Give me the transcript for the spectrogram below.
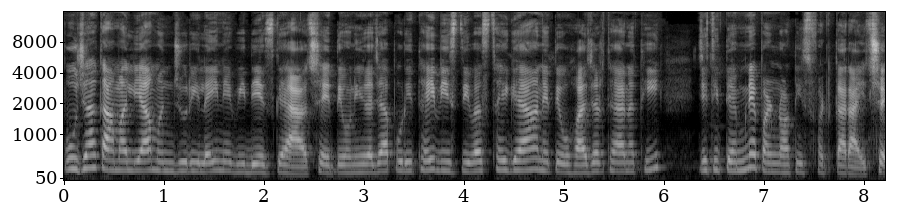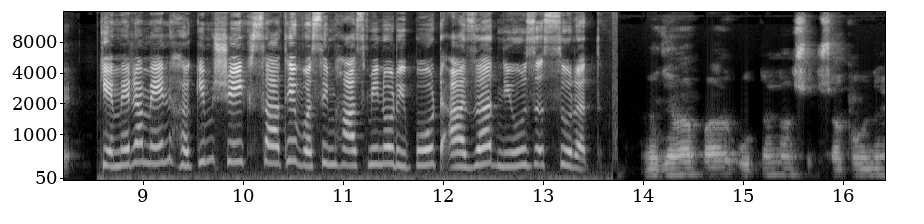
પૂજા કામલિયા મંજૂરી લઈને વિદેશ ગયા છે. તેઓની રજા પૂરી થઈ વીસ દિવસ થઈ ગયા અને તેઓ હાજર થયા નથી, જેથી તેમને પણ નોટિસ ફટકારાઈ છે. કેમેરામેન હકીમ શેખ સાથે વસીમ હાસમીનો રિપોર્ટ આઝાદ ન્યૂઝ સુરત. જેવા પર ઉત્તરના શિક્ષકોને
